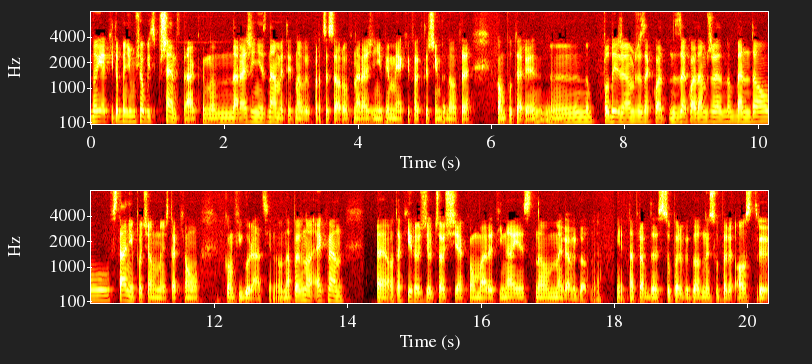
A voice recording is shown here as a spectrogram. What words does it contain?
no jaki to będzie musiał być sprzęt, tak? No, na razie nie znamy tych nowych procesorów, na razie nie wiemy, jakie faktycznie będą te komputery. E, no, podejrzewam, że zakład, zakładam, że no, będą w stanie pociągnąć taką konfigurację. No, na pewno ekran E, o takiej rozdzielczości, jaką ma Retina, jest no mega wygodny. Jest naprawdę super wygodny, super ostry,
